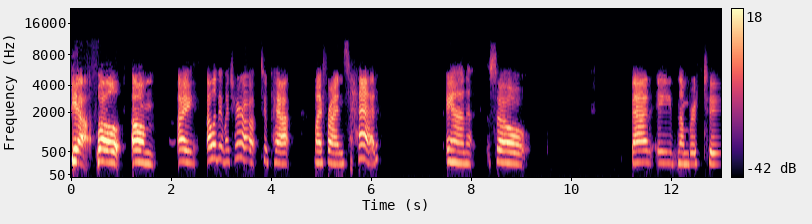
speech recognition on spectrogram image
Yeah. Well, um I elevate my chair up to pat my friend's head. And so bad aide number two,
